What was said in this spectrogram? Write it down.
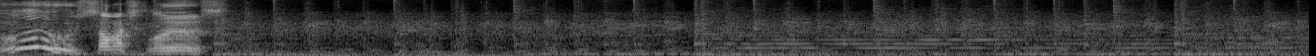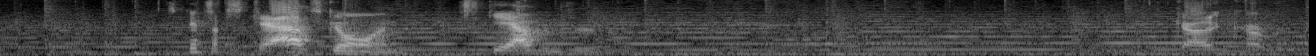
Ooh, so much loot. Let's get some scavs going. Scavenger. Got it covered.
